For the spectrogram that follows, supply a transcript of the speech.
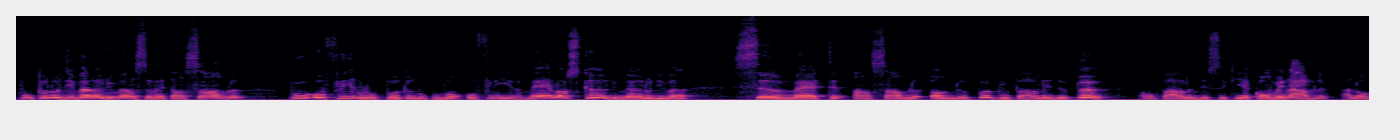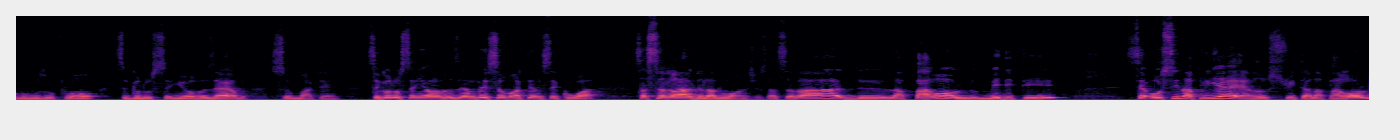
pour que le divin et l'humain se mettent ensemble, pour offrir le peu que nous pouvons offrir. Mais lorsque l'humain et le divin se mettent ensemble, on ne peut plus parler de peu. On parle de ce qui est convenable. Alors nous vous offrons ce que le Seigneur réserve ce matin. Ce que le Seigneur a réservé ce matin, c'est quoi? Ça sera de la louange, ça sera de la parole méditée. C'est aussi la prière suite à la parole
